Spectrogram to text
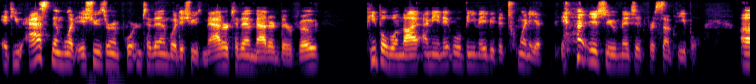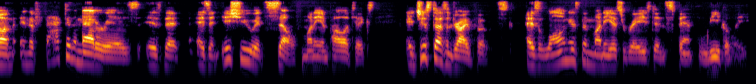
If you ask them what issues are important to them, what issues matter to them, matter to their vote, people will not, I mean, it will be maybe the 20th issue mentioned for some people. Um, and the fact of the matter is, is that as an issue itself, money in politics, it just doesn't drive votes as long as the money is raised and spent legally.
